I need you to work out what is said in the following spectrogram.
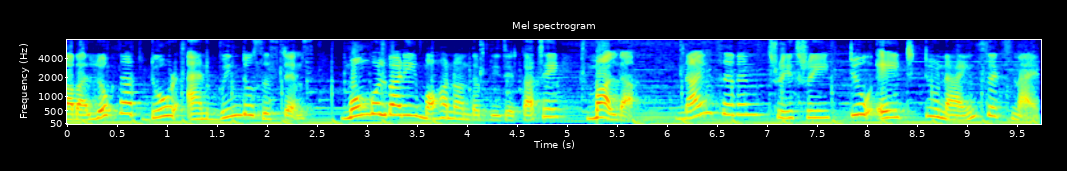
Baba Loknath door and window systems, Mangalbari Mahananda ব্রিজের কাছে, Malda, nine seven three three two eight two nine six nine.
